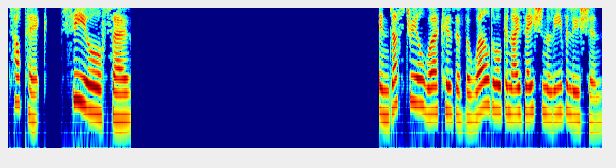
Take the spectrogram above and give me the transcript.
Topic See also Industrial Workers of the World Organizational Evolution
